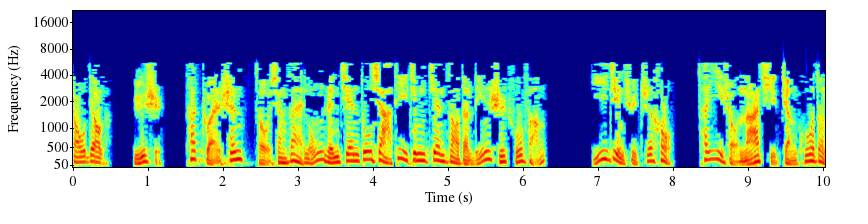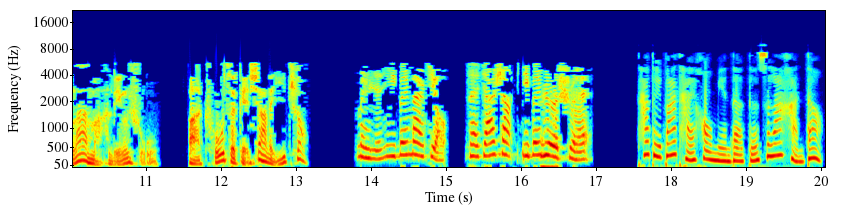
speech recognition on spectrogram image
烧掉了，于是他转身走向在龙人监督下地精建造的临时厨房。一进去之后，他一手拿起整锅的辣马铃薯，把厨子给吓了一跳。每人一杯麦酒，再加上一杯热水。他对吧台后面的德斯拉喊道。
